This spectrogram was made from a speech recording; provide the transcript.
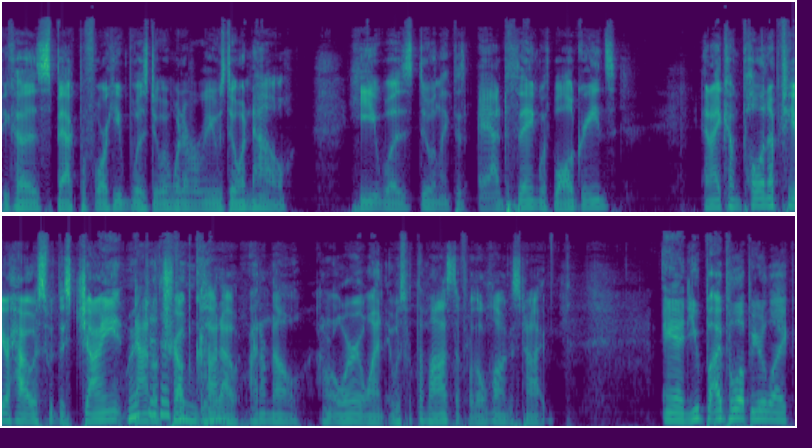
because back before he was doing whatever he was doing now, he was doing like this ad thing with Walgreens, and I come pulling up to your house with this giant Where Donald Trump thing go? cutout. I don't know. I don't know where it went. It was with the Mazda for the longest time. And you, I pull up, and you're like,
